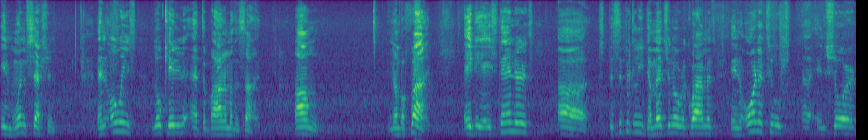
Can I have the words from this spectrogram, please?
in one section and always located at the bottom of the sign. Um, number five, ADA standards, uh, specifically dimensional requirements, in order to uh, ensure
